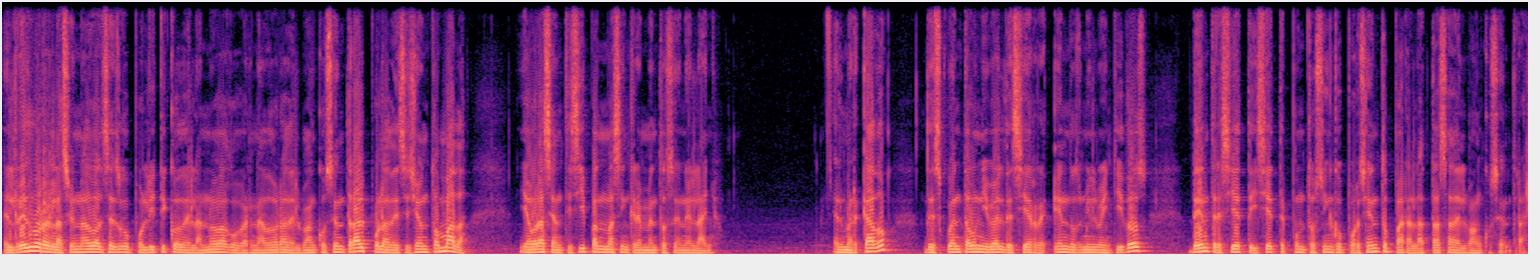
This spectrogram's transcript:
el riesgo relacionado al sesgo político de la nueva gobernadora del Banco Central por la decisión tomada, y ahora se anticipan más incrementos en el año. El mercado descuenta un nivel de cierre en 2022 de entre 7 y 7.5% para la tasa del Banco Central.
